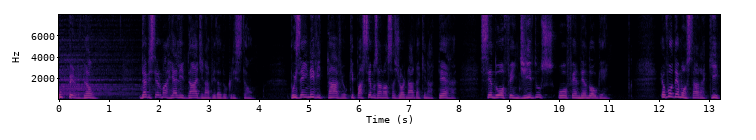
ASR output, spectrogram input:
O perdão deve ser uma realidade na vida do cristão, pois é inevitável que passemos a nossa jornada aqui na terra sendo ofendidos ou ofendendo alguém. Eu vou demonstrar aqui,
